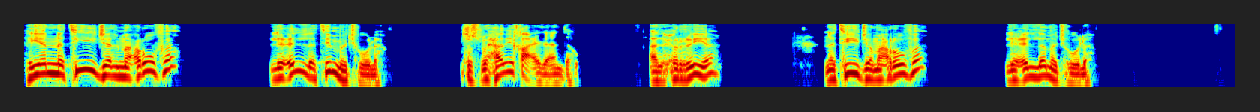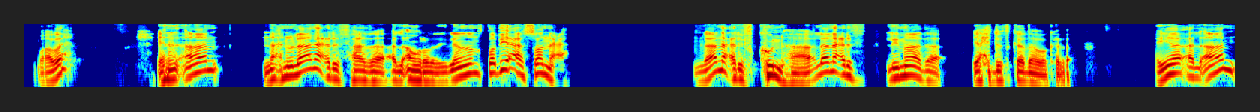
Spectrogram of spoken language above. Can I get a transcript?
هي النتيجة المعروفة لعلة مجهولة. تصبح هذه قاعدة عنده. الحرية نتيجة معروفة لعلة مجهولة. واضح؟ يعني الآن نحن لا نعرف هذا الأمر الذي لأن الطبيعة صنعة. لا نعرف كنها لا نعرف لماذا يحدث كذا وكذا. هي الآن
